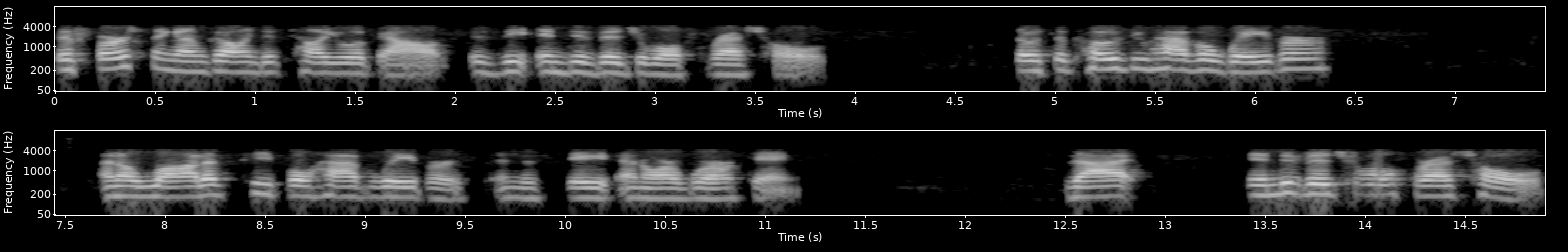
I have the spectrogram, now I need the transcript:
The first thing I'm going to tell you about is the individual threshold. So suppose you have a waiver, and a lot of people have waivers in the state and are working. That individual threshold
